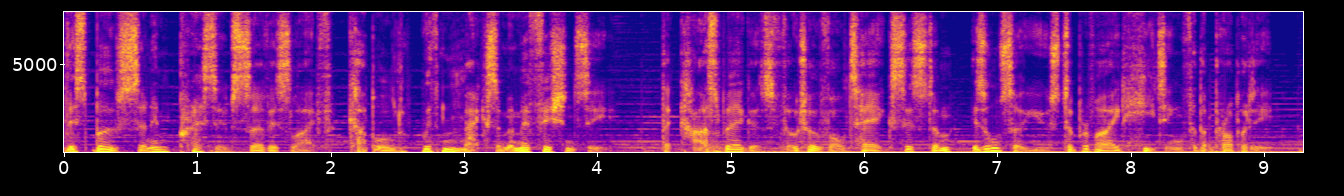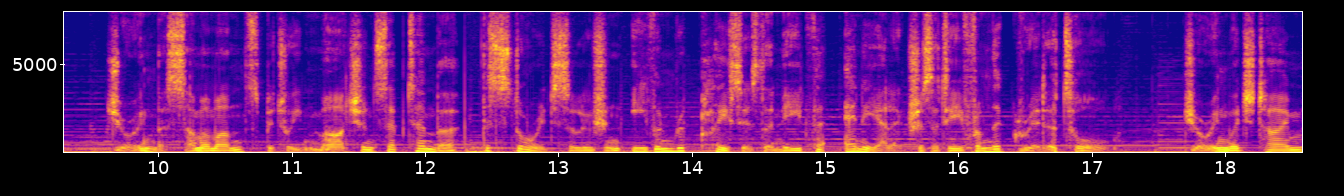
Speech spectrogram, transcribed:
This boasts an impressive service life coupled with maximum efficiency. The Kasberger's photovoltaic system is also used to provide heating for the property. During the summer months between March and September, the storage solution even replaces the need for any electricity from the grid at all, during which time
